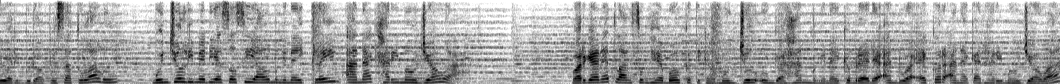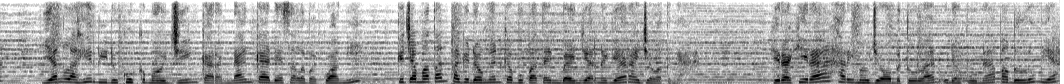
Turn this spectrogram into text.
2021 lalu, muncul di media sosial mengenai klaim anak harimau Jawa. Warganet langsung heboh ketika muncul unggahan mengenai keberadaan dua ekor anakan harimau Jawa yang lahir di Dukuh Kemojing, Karangnangka, Desa Lebakwangi, Kecamatan Pagedongan, Kabupaten Banjarnegara, Jawa Tengah. Kira-kira harimau Jawa betulan udah punah apa belum ya?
